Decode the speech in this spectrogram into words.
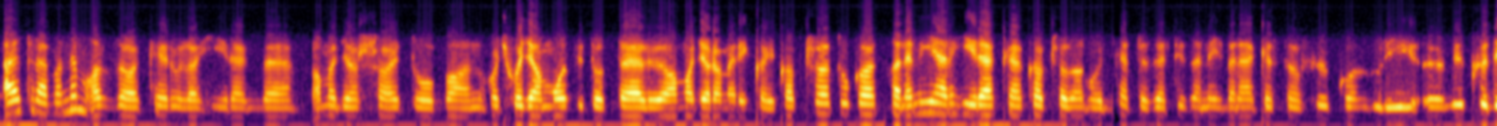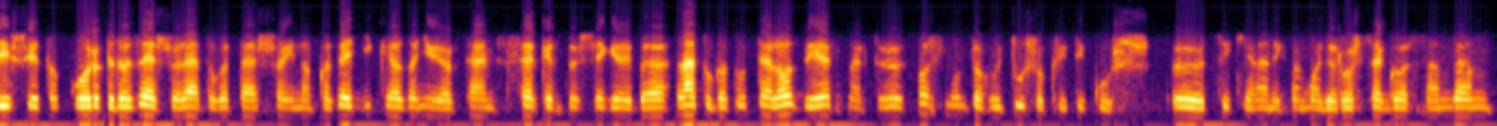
általában nem azzal kerül a hírekbe a magyar sajtóban, hogy hogyan mozdította elő a magyar-amerikai kapcsolatokat, hanem ilyen hírekkel kapcsolatban, hogy 2014-ben elkezdte a főkonzuli működését, akkor az első látogatásainak az egyike az a New York Times szerkesztőségeibe látogatott el azért, mert ő azt mondta, hogy túl sok kritikus cikk jelenik meg Magyarországgal szemben.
